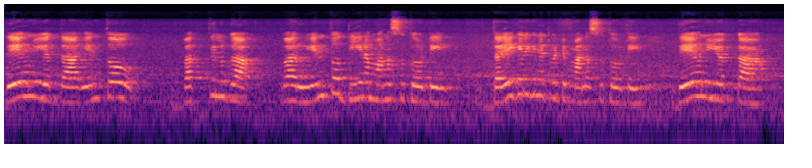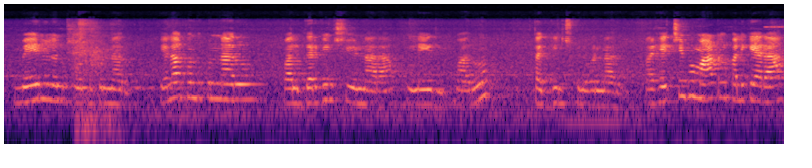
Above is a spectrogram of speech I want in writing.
దేవుని యొద్ద ఎంతో భక్తులుగా వారు ఎంతో దీన మనస్సుతోటి దయగలిగినటువంటి మనస్సుతోటి దేవుని యొక్క మేలులను పొందుకున్నారు. ఎలా పొందుకున్నారు? వాళ్ళు గర్వించి ఉన్నారా? లేదు. వారు తగ్గించుకుని ఉన్నారు. వారు హెచ్చింపు మాటలు పలికారా?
